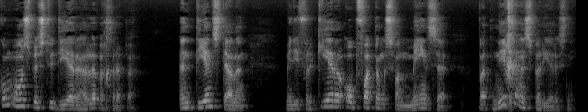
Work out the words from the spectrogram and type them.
Kom ons bestudeer hulle begrippe in teenstelling met die verkeerde opvattinge van mense wat nie geïnspireer is nie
